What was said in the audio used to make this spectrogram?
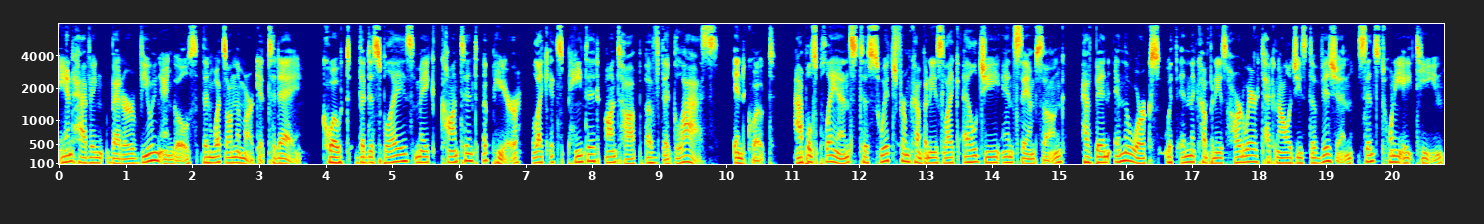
and having better viewing angles than what's on the market today. Quote, the displays make content appear like it's painted on top of the glass, end quote. Apple's plans to switch from companies like LG and Samsung have been in the works within the company's hardware technologies division since 2018,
